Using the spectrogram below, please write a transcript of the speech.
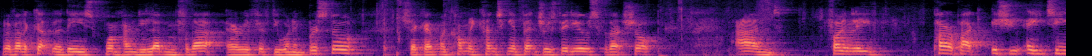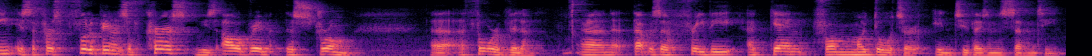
But I've had a couple of these, £1.11 for that, Area 51 in Bristol. Check out my comic hunting adventures videos for that shop. And finally, Power Pack issue 18 is the first full appearance of Curse, who is Algrim the Strong, uh, a Thor villain. And that was a freebie again from my daughter in 2017.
